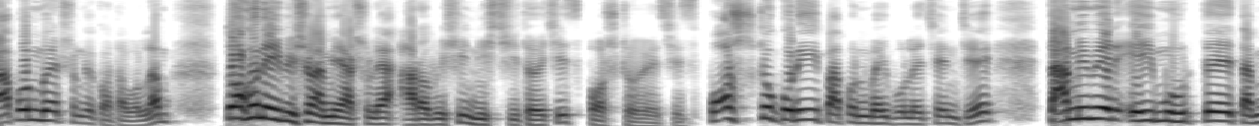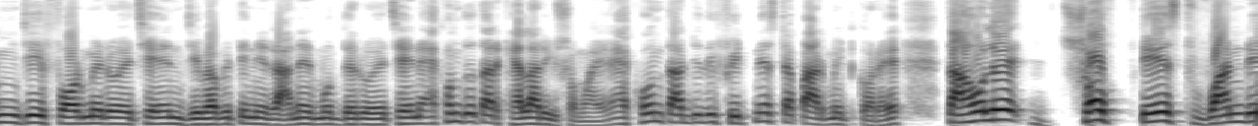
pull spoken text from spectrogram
পাপন ভাইয়ের সঙ্গে কথা বললাম, তখন এই বিষয়ে আমি আসলে আরও বেশি নিশ্চিত হয়েছি, স্পষ্ট হয়েছি। স্পষ্ট করেই পাপন ভাই বলেছেন যে তামিমের এই মুহূর্তে তামিম যে ফর্মে রয়েছেন, যেভাবে তিনি রানের মধ্যে রয়েছেন, এখন তো তার খেলারই সময়। এখন তার যদি ফিটনেসটা পারমিট করে, তাহলে সব test one day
